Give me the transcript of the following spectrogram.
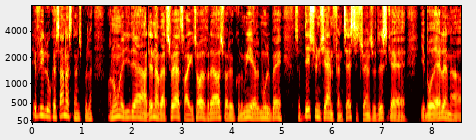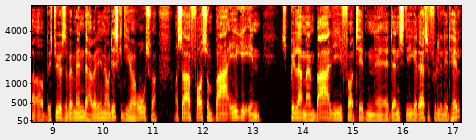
Det er, fordi Lukas Andersen han spiller. Og nogle af de der, den har været svær at trække i tøjet, for der har også været økonomi og alt muligt bag. Så det synes jeg er en fantastisk transfer. Det skal ja, både Allan og, og bestyrelsen, hvem end der har været inde over, det skal de have ros for. Og så er Fossum bare ikke en spiller man bare lige for til den øh, danske liga. Der er selvfølgelig lidt held,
